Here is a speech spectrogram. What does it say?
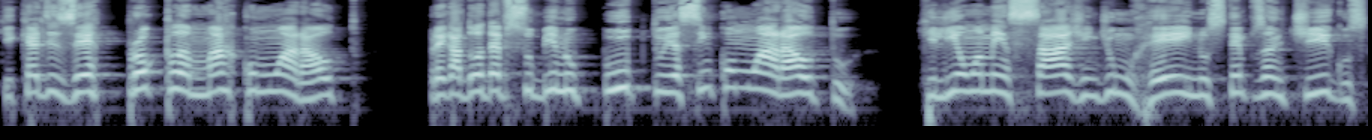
que quer dizer proclamar como um arauto. O pregador deve subir no púlpito e, assim como um arauto, que lia uma mensagem de um rei nos tempos antigos,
